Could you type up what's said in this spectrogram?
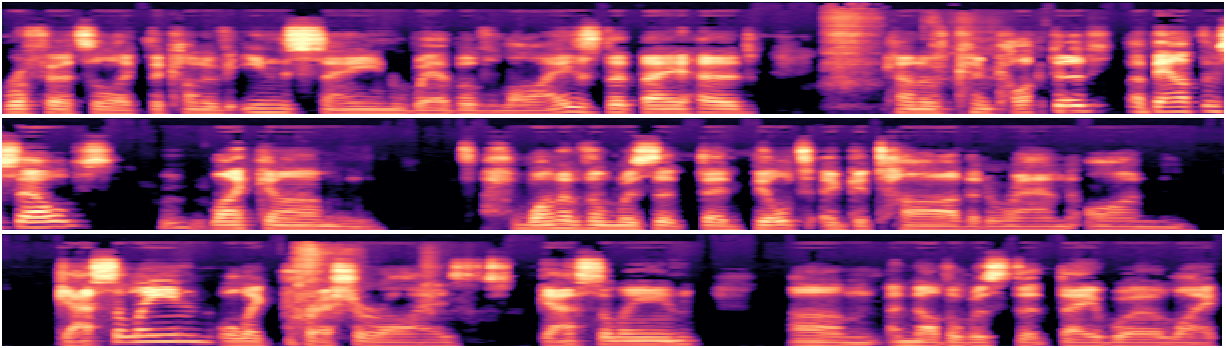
refer to like the kind of insane web of lies that they had kind of concocted about themselves. Hmm. Like um one of them was that they'd built a guitar that ran on gasoline or like pressurized gasoline. Um, another was that they were like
